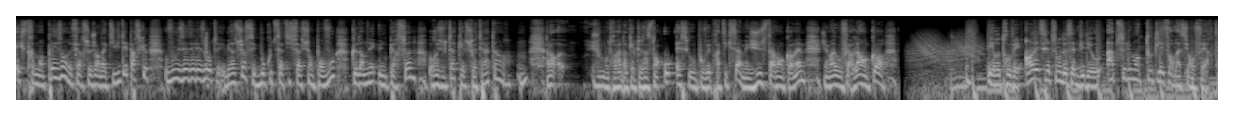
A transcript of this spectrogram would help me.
extrêmement plaisant de faire ce genre d'activité parce que vous aidez les autres. Et bien sûr, c'est beaucoup de satisfaction pour vous que d'emmener une personne au résultat qu'elle souhaitait atteindre. Hmm. Alors, je vous montrerai dans quelques instants où est-ce que vous pouvez pratiquer ça, mais juste avant quand même, j'aimerais vous faire là encore et retrouver en description de cette vidéo absolument toutes les formations offertes.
